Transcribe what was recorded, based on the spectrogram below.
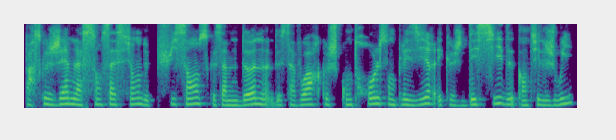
parce que j'aime la sensation de puissance que ça me donne de savoir que je contrôle son plaisir et que je décide quand il jouit,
